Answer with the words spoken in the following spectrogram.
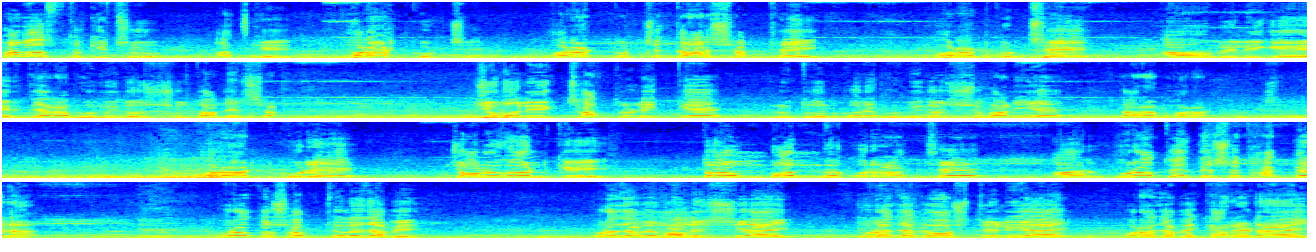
সমস্ত কিছু আজকে ভরাট করছে। ভরাট করছে কার স্বার্থে? ভরাট করছে আওয়ামী লীগের যারা ভূমিদস্যু, তাদের স্বার্থে। যুবলীগ, ছাত্রলীগকে নতুন করে ভূমিদস্যু বানিয়ে তারা ভরাট করছে। ভরাট করে জনগণকে দম বন্ধ করে রাখছে, আর ওরা তো এদেশে থাকবে না। ওরা তো সব চলে যাবে। ওরা যাবে মালয়েশিয়ায় ওরা যাবে অস্ট্রেলিয়ায় ওরা যাবে কানাডায়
